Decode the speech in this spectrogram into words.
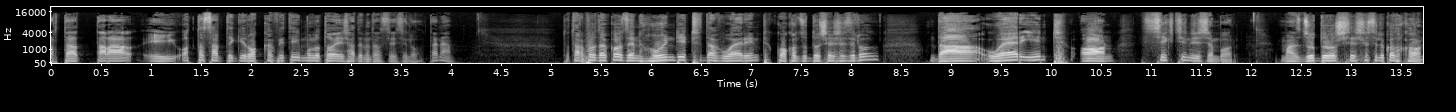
অর্থাৎ তারা এই অত্যাচার থেকে রক্ষা পেতেই মূলত এই স্বাধীনতা চেয়েছিল, তাই না? তো তারপর দেখো যে when did the war end কখন যুদ্ধ শেষ হয়েছিল? The war ended on sixteen December মানে যুদ্ধ শেষ হয়েছিল কতক্ষণ?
